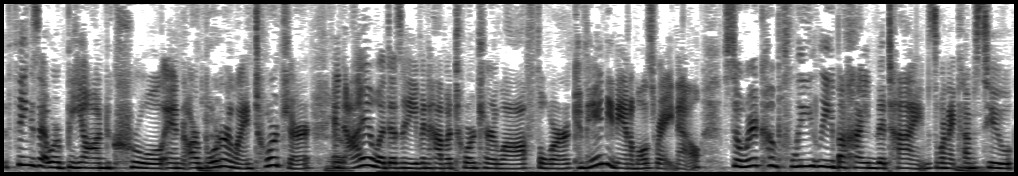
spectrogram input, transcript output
things that were beyond cruel and are borderline torture. And Iowa doesn't even have a torture law for companion animals right now. So we're completely behind the times when it comes to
